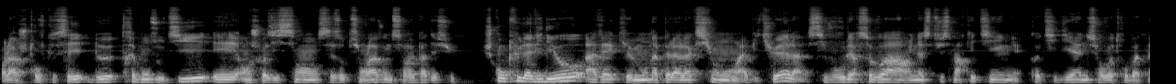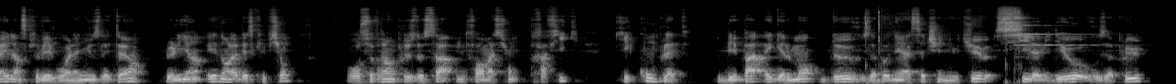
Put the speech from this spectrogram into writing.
voilà, je trouve que c'est de très bons outils et en choisissant ces options-là, vous ne serez pas déçus. Je conclus la vidéo avec mon appel à l'action habituel. Si vous voulez recevoir une astuce marketing quotidienne sur votre boîte mail, inscrivez-vous à la newsletter. Le lien est dans la description. Vous recevrez en plus de ça une formation trafic qui est complète. N'oubliez pas également de vous abonner à cette chaîne YouTube si la vidéo vous a plu.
